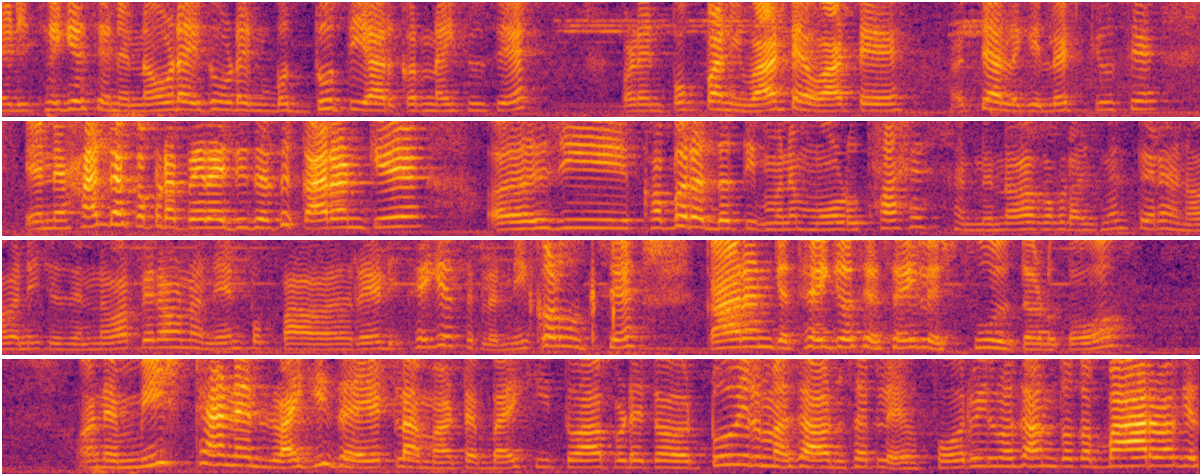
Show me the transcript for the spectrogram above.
રેડી થઈ ગયા છે અને નવડાઈ ધોડાઈને બધું તૈયાર કરી નાખ્યું છે. પણ એને પપ્પાની વાટે વાટે અત્યારે લગી લટક્યું છે. એને સાદા કપડાં પહેરાવી દીધા હતા કારણ કે હજી ખબર જ હતી મને મોડું થાય એટલે નવા કપડાં જ નથી પહેરાવાના હવે નીચે છે નવા પહેરાવવાના ને એને પપ્પા રેડી થઈ ગયા છે એટલે નીકળવું જ છે. કારણ કે થઈ ગયો છે શૈલેષ ફૂલ તડકો. અને મિષ્ઠાને લાગી જાય એટલા માટે બાકી તો આપણે તો ટુ વ્હીલમાં જવાનું છે એટલે ફોર વ્હીલમાં જવાનું તો બાર વાગે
